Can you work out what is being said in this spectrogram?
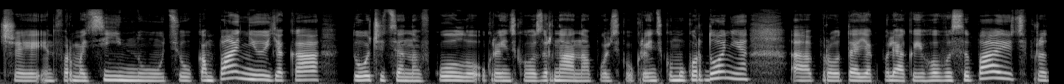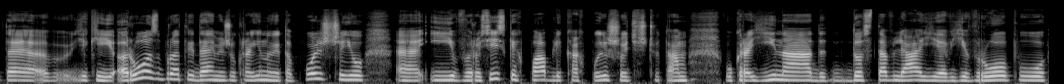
чи інформаційну цю кампанію, яка точиться навколо українського зерна на польсько-українському кордоні, е, про те, як поляки його висипають, про те, е, який розбрат іде між Україною та Польщею. Е, і в російських пабліках пишуть, що там Україна доставляє в Європу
